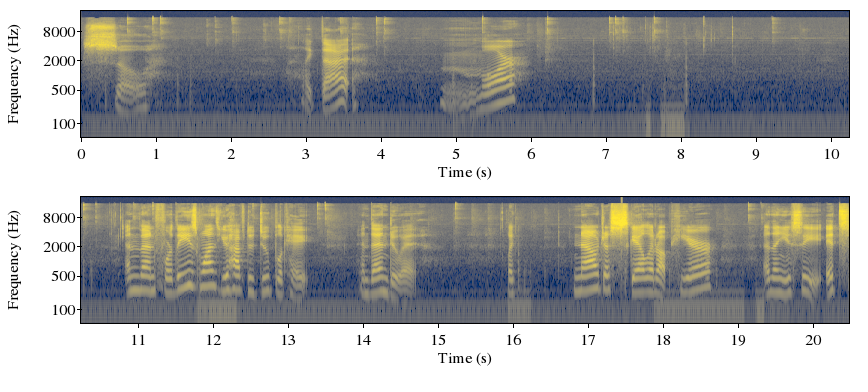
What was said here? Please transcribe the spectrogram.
so, like that. More. And then for these ones, you have to duplicate and then do it. Like now just scale it up here and then you see it's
